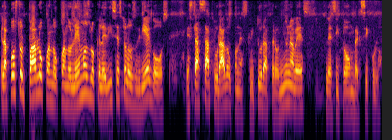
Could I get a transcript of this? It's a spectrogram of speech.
El apóstol Pablo, cuando, cuando leemos lo que le dice esto a los griegos, está saturado con escritura, pero ni una vez le citó un versículo.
